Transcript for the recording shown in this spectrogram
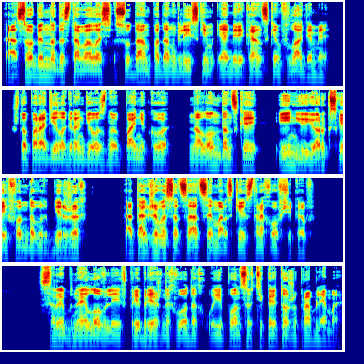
Особенно доставалось судам под английским и американским флагами, что породило грандиозную панику на лондонской и нью-йоркской фондовых биржах, а также в Ассоциации морских страховщиков. С рыбной ловлей в прибрежных водах у японцев теперь тоже проблемы.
